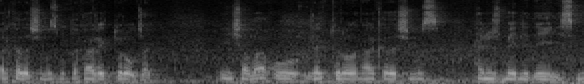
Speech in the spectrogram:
arkadaşımız mutlaka rektör olacak. İnşallah o rektör olan arkadaşımız henüz belli değil ismi.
